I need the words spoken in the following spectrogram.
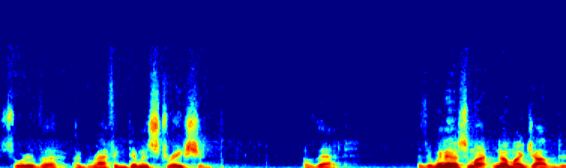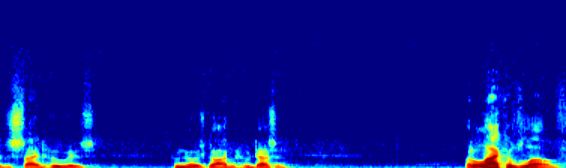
sort of a, a graphic demonstration of that. As it, well, it's my, not my job to decide who is, who knows God and who doesn't. But a lack of love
